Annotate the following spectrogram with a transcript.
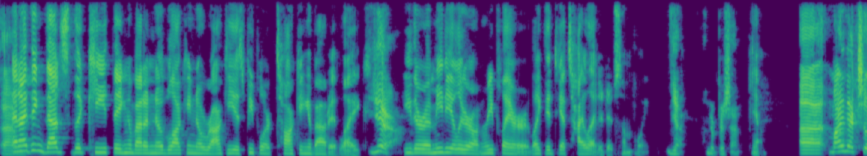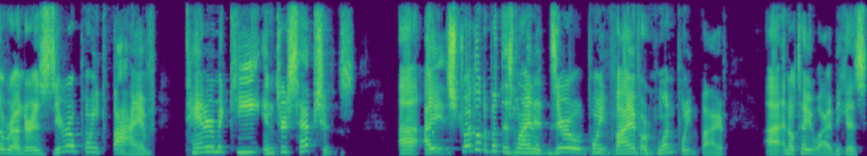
Um, and I think that's the key thing about a no blocking, no Rocky is people are talking about it like yeah, either immediately or on replay or like it gets highlighted at some point. yeah, hundred percent. Yeah. Uh, my next over under is zero point five Tanner McKee interceptions. Uh, I struggle to put this line at 0.5 or 1.5. Uh, and I'll tell you why, because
